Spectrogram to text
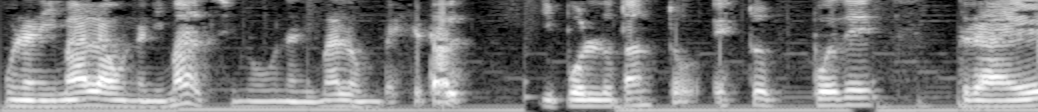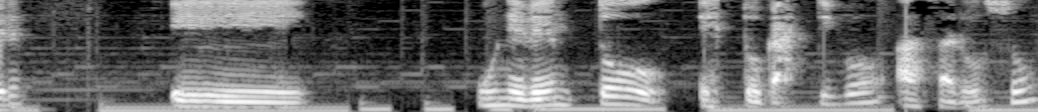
un animal a un animal, sino un animal a un vegetal. Y por lo tanto esto puede traer eh, un evento estocástico, azaroso,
